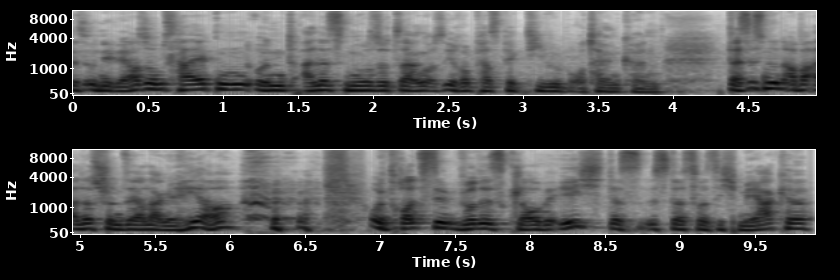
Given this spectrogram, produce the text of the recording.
des Universums halten und alles nur sozusagen aus ihrer Perspektive beurteilen können. Das ist nun aber alles schon sehr lange her und trotzdem würde es, glaube ich, das ist das, was ich merke,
